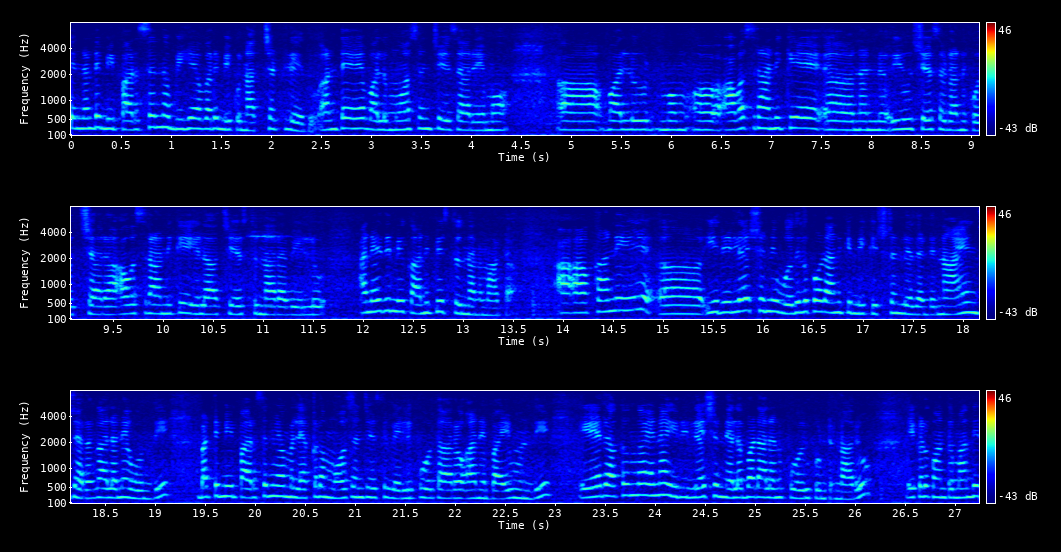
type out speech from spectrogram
ఏంటంటే మీ పర్సన్ బిహేవియర్ మీకు నచ్చట్లేదు. అంటే వాళ్ళు మోసం చేశారేమో వాళ్ళు అవసరానికే నన్ను యూజ్ చేసడానికి వచ్చారా? అవసరానికే ఇలా చేస్తున్నారా వీళ్ళు? అనేది మీకు అనిపిస్తుంది అనమాట కానీ ఈ రిలేషన్ని వదులుకోవడానికి మీకు ఇష్టం లేదండి. న్యాయం జరగాలనే ఉంది. బట్ మీ పర్సన్ మిమ్మల్ని ఎక్కడ మోసం చేసి వెళ్ళిపోతారో అనే భయం ఉంది. ఏ రకంగా అయినా ఈ రిలేషన్ నిలబడాలని కోరుకుంటున్నారు. ఇక్కడ కొంతమంది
